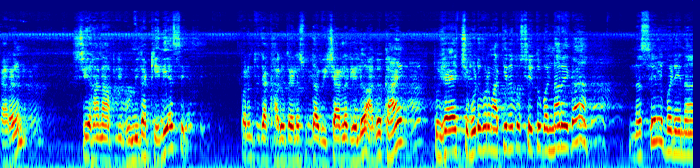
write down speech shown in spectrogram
कारण सिंहानं आपली भूमिका केली असेल. परंतु त्या खारुताईला सुद्धा विचारलं गेलं अगं काय? तुझ्या या चिमुटभर मातीनं तो सेतू बनणार आहे का? नसेल बनेना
